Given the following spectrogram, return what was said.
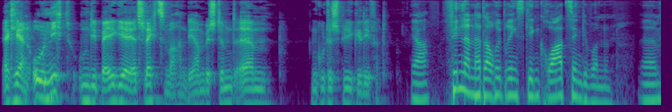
erklären. Oh, nicht um die Belgier jetzt schlecht zu machen. Die haben bestimmt ähm, ein gutes Spiel geliefert. Ja, Finnland hat auch übrigens gegen Kroatien gewonnen. Ähm,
